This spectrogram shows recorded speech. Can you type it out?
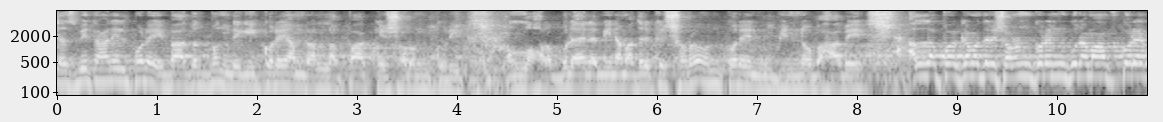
তাসবিহ তাহলিল পড়ে, ইবাদত বন্দেগি করে আমরা আল্লাহ পাককে স্মরণ করি। আল্লাহ রব্বুল আলমিন আমাদেরকে স্মরণ করেন ভিন্নভাবে। আল্লাহ পাক আমাদের স্মরণ করেন গুনা মাফ করেন।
